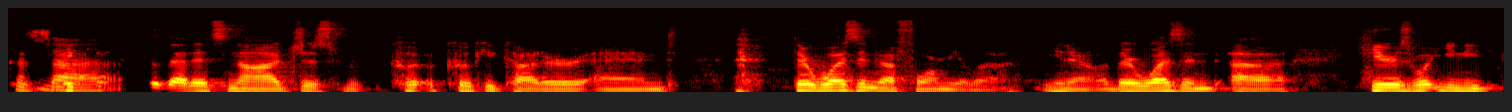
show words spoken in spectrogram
because uh, so that it's not just cookie cutter and there wasn't a formula you know there wasn't uh here's what you need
